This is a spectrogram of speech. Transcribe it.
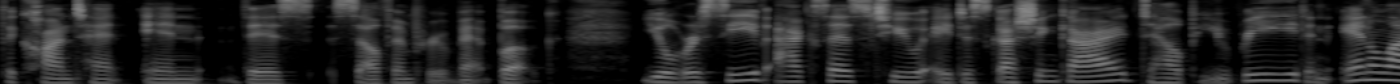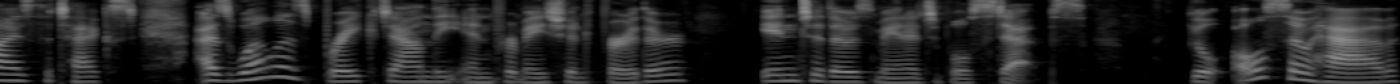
the content in this self improvement book. You'll receive access to a discussion guide to help you read and analyze the text, as well as break down the information further into those manageable steps. You'll also have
